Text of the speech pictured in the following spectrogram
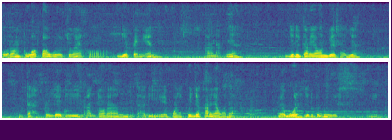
orang tua Paulo Coelho dia pengen anaknya jadi karyawan biasa aja. Entah kerja di kantoran entah di ya, pokoknya kerja karyawan lah. Nggak boleh jadi penulis gitu.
